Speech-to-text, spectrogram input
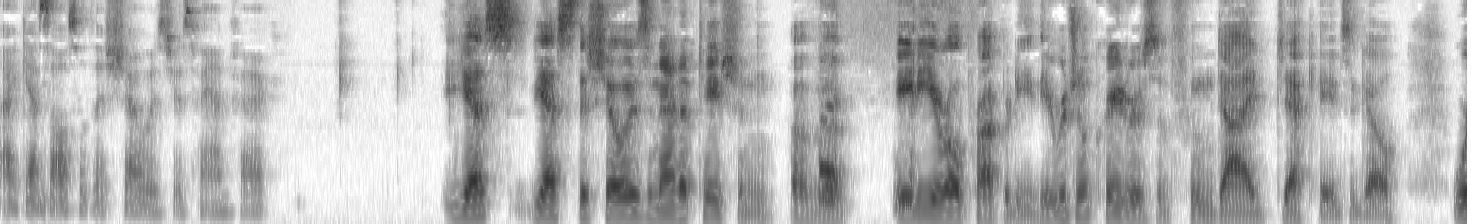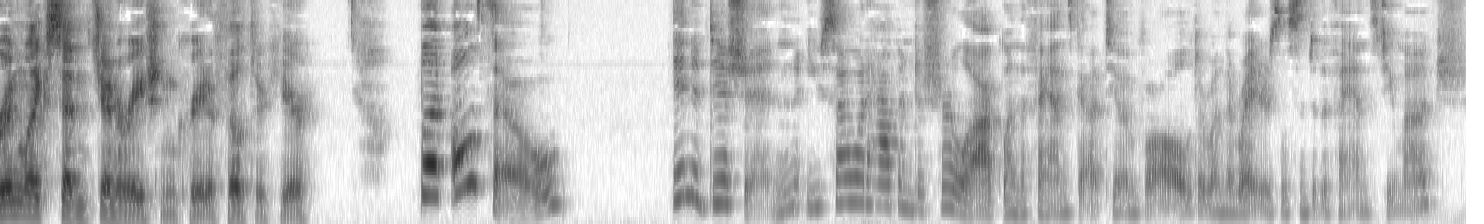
I guess also the show is just fanfic. Yes, yes, the show is an adaptation of a But 80 year old property, the original creators of whom died decades ago. We're in like seventh generation creative filter here. But also, in addition, you saw what happened to Sherlock when the fans got too involved, or when the writers listened to the fans too much.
